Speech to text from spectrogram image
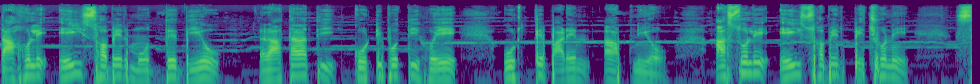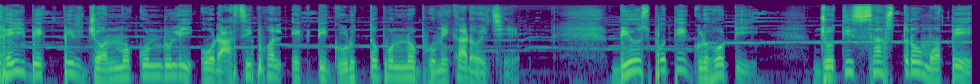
তাহলে এই সবের মধ্যে দিয়েও রাতারাতি কোটিপতি হয়ে উঠতে পারেন আপনিও। আসলে এই সবের পেছনে সেই ব্যক্তির জন্মকুণ্ডলী ও রাশিফল একটি গুরুত্বপূর্ণ ভূমিকা রয়েছে। বৃহস্পতি গ্রহটি জ্যোতিষশাস্ত্র মতে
